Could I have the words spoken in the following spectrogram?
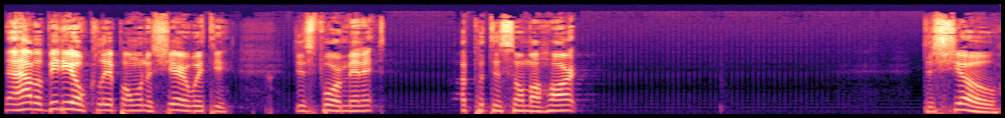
Now, I have a video clip I want to share with you just for a minute. I put this on my heart to show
